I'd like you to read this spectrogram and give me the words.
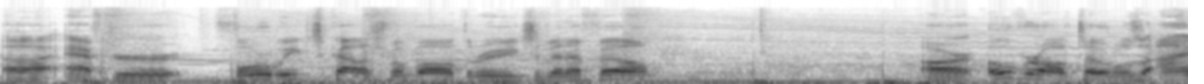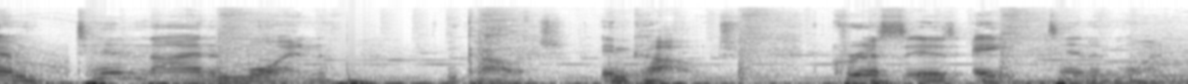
Uh, after four weeks of college football, three weeks of NFL, our overall totals I am 10 9 and 1 In college, in college. Chris is 8 10 and 1.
